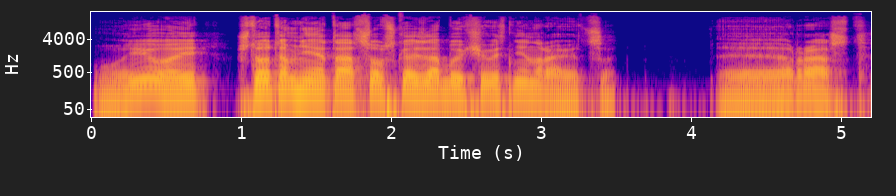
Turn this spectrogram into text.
«Ой-ой, что-то мне эта отцовская забывчивость не нравится». Э, Раст.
